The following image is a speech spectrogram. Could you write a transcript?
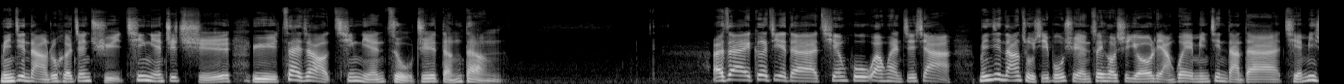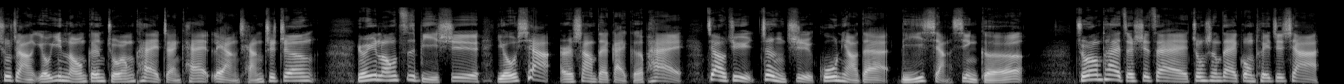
民进党如何争取青年支持与再造青年组织等等？而在各界的千呼万唤之下，民进党主席补选最后是由两位民进党的前秘书长尤英龙跟卓荣泰展开两强之争。尤英龙自比是由下而上的改革派，较具政治孤鸟的理想性格；卓荣泰则是在中生代共推之下，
